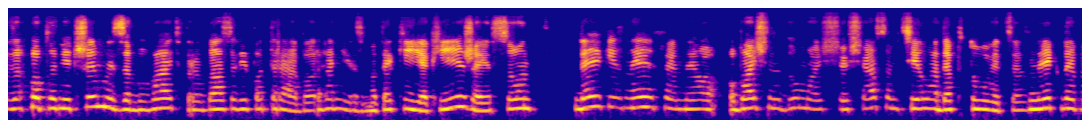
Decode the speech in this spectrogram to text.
захоплені чимось забувають про базові потреби організму, такі як їжа і сон, Деякі з них необачно думають, що з часом тіло адаптується, зникне,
